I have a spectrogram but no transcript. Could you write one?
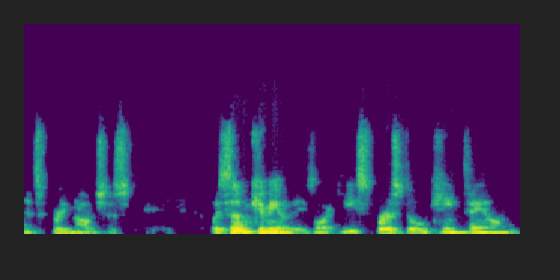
it's pretty noxious. But some communities like East Bristol, Kingstown,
